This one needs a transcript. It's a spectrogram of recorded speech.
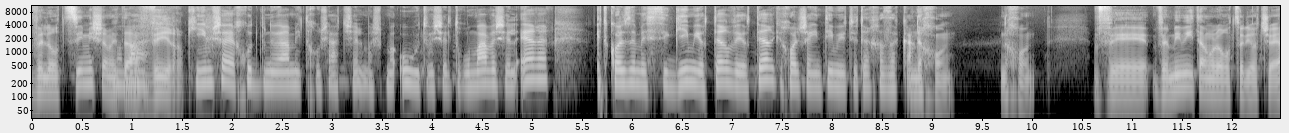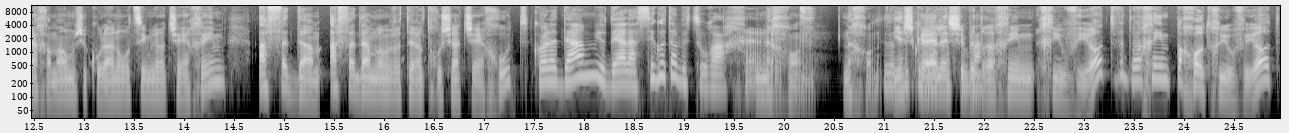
ולהוציא משם ממש. את האוויר. כי אם שייכות בנויה מתחושת של משמעות ושל תרומה ושל ערך, את כל זה משיגים יותר ויותר ככל שהאינטימיות יותר חזקה. נכון, נכון. ו- ומי מאיתנו לא רוצה להיות שייך? אמרנו שכולנו רוצים להיות שייכים. אף אדם, אף אדם לא מוותר על תחושת שייכות. כל אדם יודע להשיג אותה בצורה אחרת. נכון. נכון, יש כאלה חשובה. שבדרכים חיוביות ודרכים פחות חיוביות.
